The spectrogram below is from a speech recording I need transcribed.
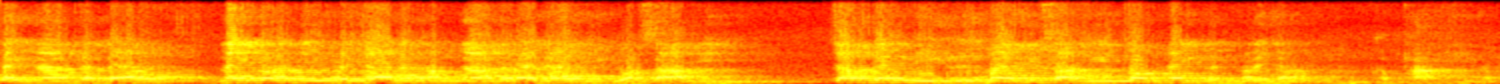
แต่งงานกันแล้ว ในกรณีภรรยานั้นทำงานอะไรได้ดีกว่าสามีจำเป็นอีกหรือไม่ที่สามีต้องให้เงินภรรยาคำถามดีครับ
